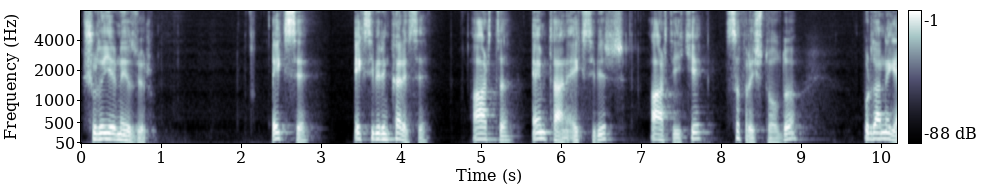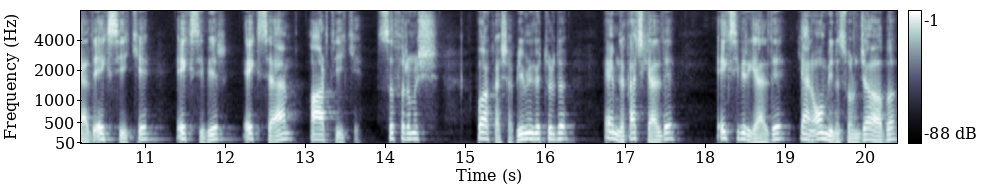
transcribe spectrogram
Şurada yerine yazıyorum. Eksi, eksi 1'in karesi artı m tane eksi 1 artı 2 0 eşit oldu. Buradan ne geldi? Eksi 2, eksi 1, eksi m artı 2. Sıfırmış. Bu arkadaşlar birbirini götürdü. M de kaç geldi? Eksi 1 geldi. Yani 11'in sorunun cevabı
